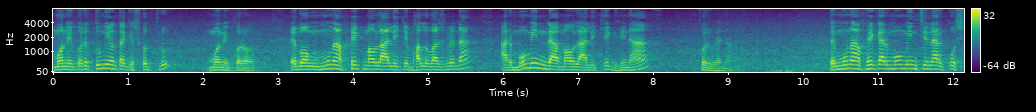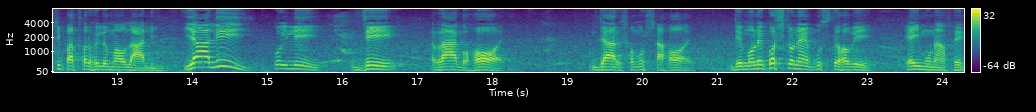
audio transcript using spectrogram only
মনে করে, তুমিও তাকে শত্রু মনে করো। এবং মুনাফেক মাওলা আলীকে ভালোবাসবে না, আর মমিনরা মাওলা আলীকে ঘৃণা করবে না। তো মুনাফেক আর মমিন চেনার কোষ্টি পাথর হইল মাওলা আলী। ইয়া আলী, কইলে যে রাগ হয়। যার সমস্যা হয়, যে মনে কষ্ট নেয়, বুঝতে হবে এই মুনাফেক।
